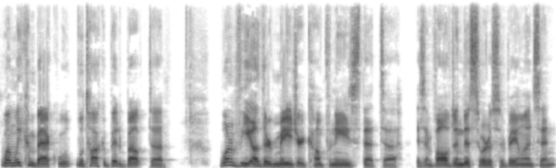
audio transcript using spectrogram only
when we come back, we'll we'll talk a bit about uh, one of the other major companies that uh, is involved in this sort of surveillance, and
